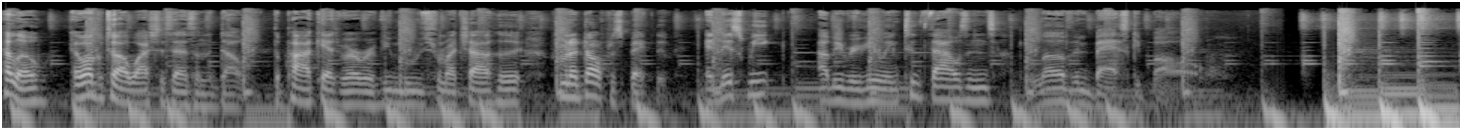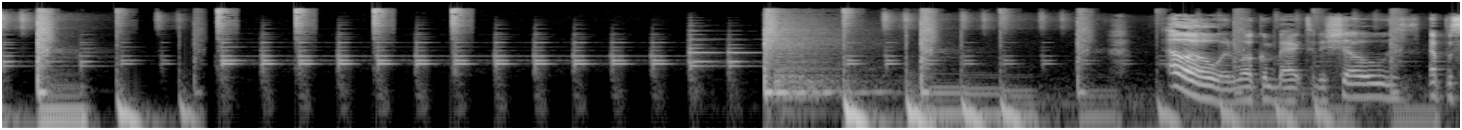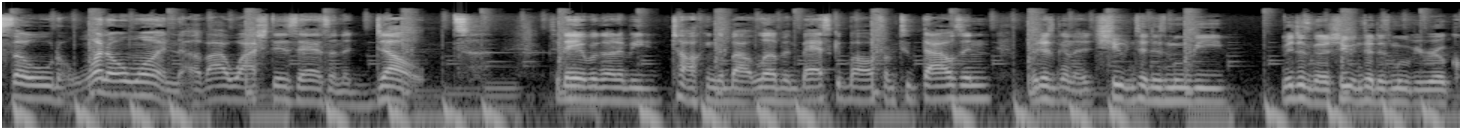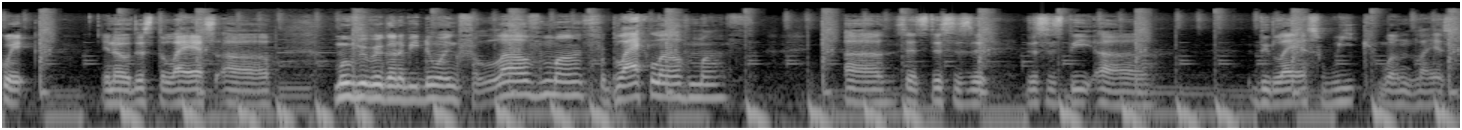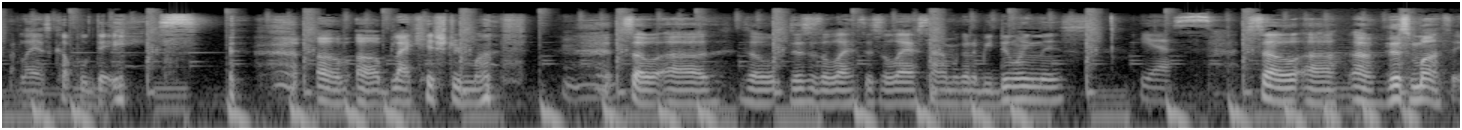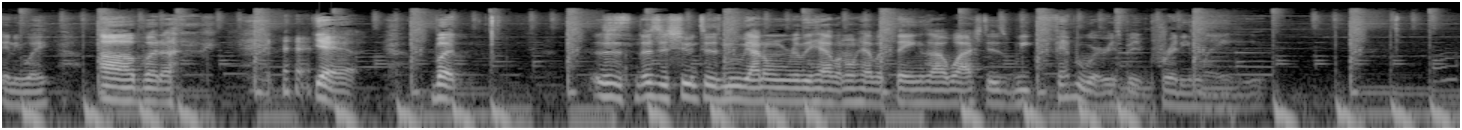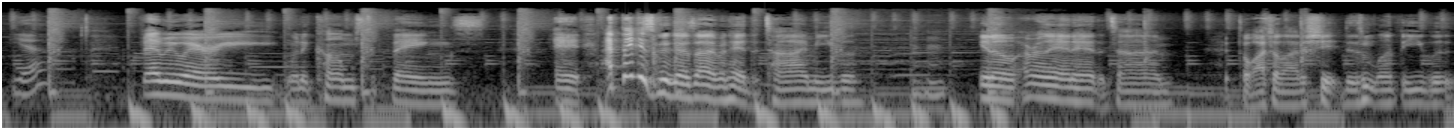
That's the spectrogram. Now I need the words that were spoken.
Hello, and welcome to I Watch This As an Adult, the podcast where I review movies from my childhood from an adult perspective. And this week, I'll be reviewing 2000's Love and Basketball. Hello, and welcome back to the show's episode 101 of I Watch This As an Adult. Today we're going to be talking about Love and Basketball from 2000. We're just going to shoot into this movie. We're just going to shoot into this movie real quick. You know, this is the last uh, movie we're going to be doing for Love Month, for Black Love Month. Uh, since this is it, this is the uh, the last week, one last last couple days of uh, Black History Month. So, uh, so this is the last. This is the last time we're going to be doing this. Yes. So, uh, uh this month anyway. Uh, but uh, yeah, but let's just, let's just shoot into this movie. I don't really have. I don't have a things I watched this week. February's been pretty lame. Yeah. February when it comes to things, and I think it's because I haven't had the time either. Mhm. You know, I really haven't had the time to watch a lot of shit this month either.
